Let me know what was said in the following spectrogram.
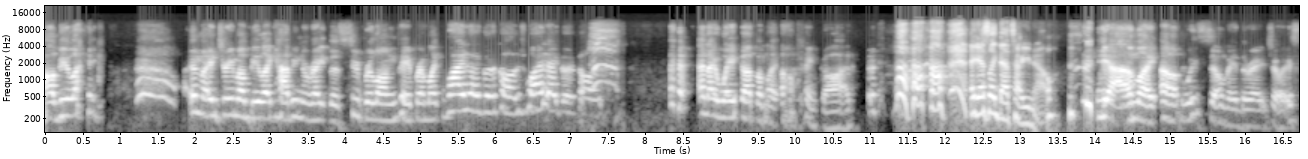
I'll be like in my dream I'll be like having to write this super long paper. I'm like, why did I go to college? Why did I go to college? and I wake up, I'm like, oh, thank God. I guess like that's how you know. yeah, I'm like, oh, we so made the right choice.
